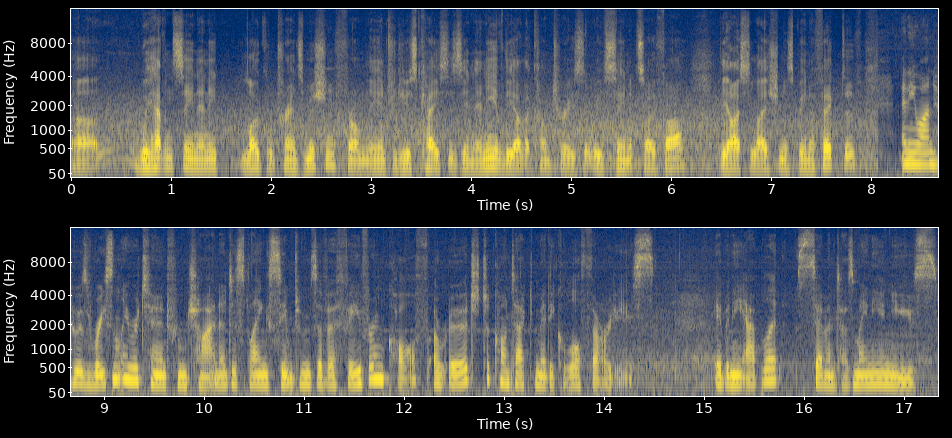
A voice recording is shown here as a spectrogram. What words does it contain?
uh, we haven't seen any local transmission from the introduced cases in any of the other countries that we've seen it so far. The isolation has been effective. Anyone who has recently returned from China displaying symptoms of a fever and cough are urged to contact medical authorities. Ebony Ablett, 7 Tasmania News.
